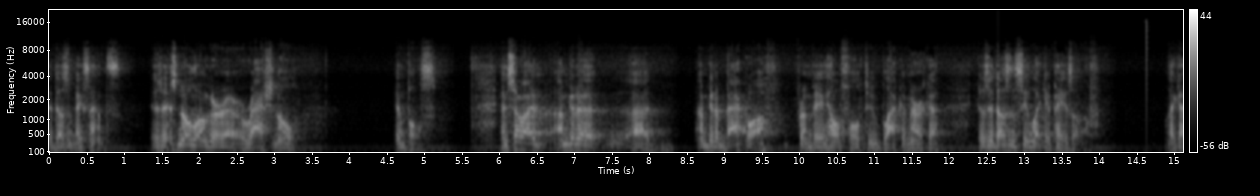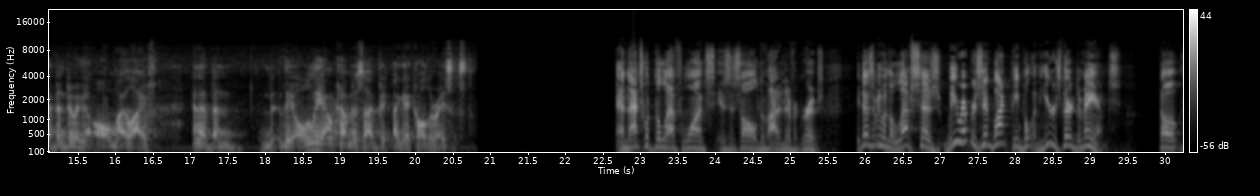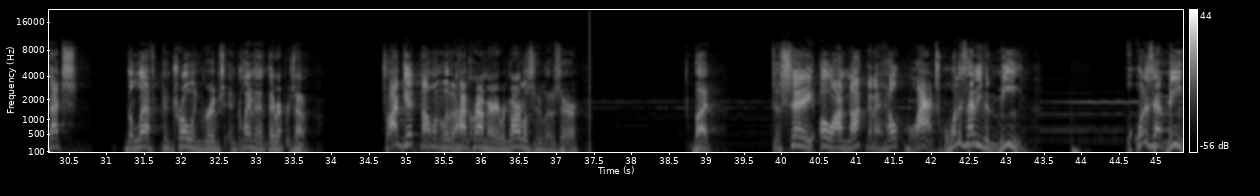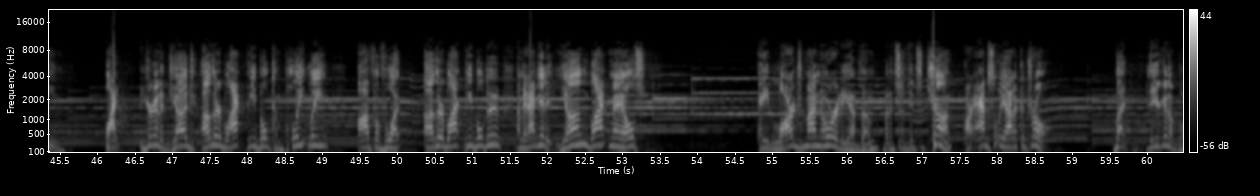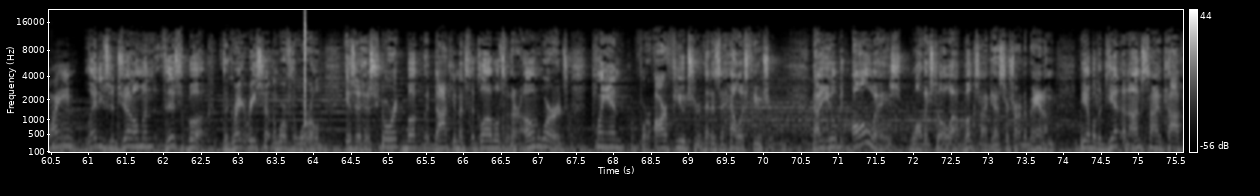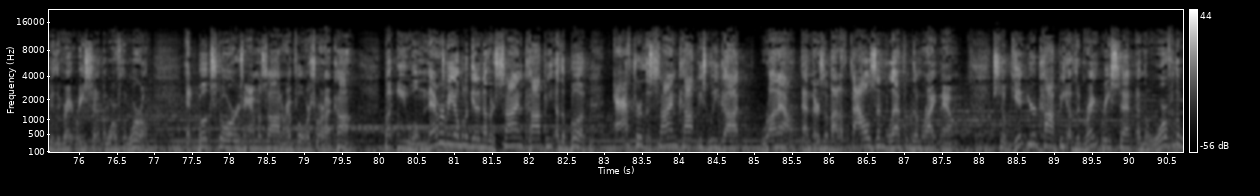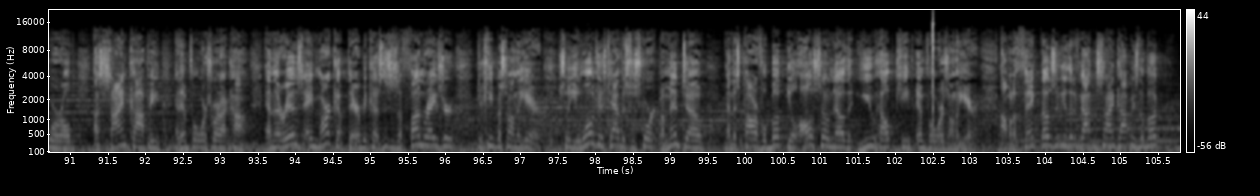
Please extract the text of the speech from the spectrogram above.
It doesn't make sense. It's, it's no longer a, a rational impulse. And so I'm, I'm going to uh, I'm going to back off from being helpful to black America because it doesn't seem like it pays off. Like I've been doing it all my life, and I've been the only outcome is I, be, I get called a racist. And that's what the left wants is it's all divided into different groups. It doesn't mean when the left says we represent black people and here's their demands. No, that's the left controlling groups and claiming that they represent them. So I get not wanting to live in a high crime area regardless who lives there. But to say, oh, I'm not going to help blacks, what does that even mean? What does that mean? Like, you're going to judge other black people completely off of what other black people do? I mean, I get it. Young black males, a large minority of them, but it's a, it's a chunk, are absolutely out of control. But you're going to blame. Ladies and gentlemen, this book, The Great Reset and the War for the World, is a historic book that documents the globalists in their own words plan for our future that is a hellish future. Now, you'll be always, while they still allow books, I guess, they're starting to ban them, be able to get an unsigned copy of The Great Reset and the War for the World at bookstores, Amazon, or InfoWarsStore.com. But you will never be able to get another signed copy of the book after the signed copies we got run out. And there's about a thousand left of them right now. So get your copy of The Great Reset and the War for the World, a signed copy at InfoWarsStore.com. And there is a markup there because this is a fundraiser to keep us on the air. So you won't just have this historic memento and this powerful book, you'll also know that you help keep InfoWars on the air. I want to thank those of you that have gotten signed copies of the book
